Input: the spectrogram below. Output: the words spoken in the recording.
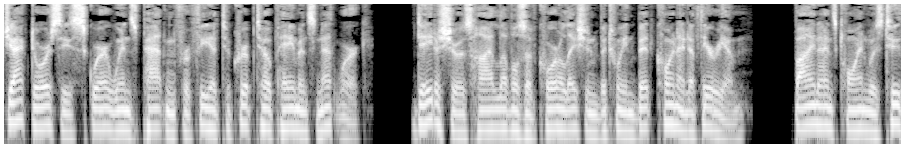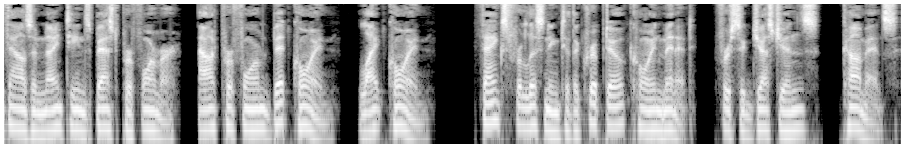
Jack Dorsey's Square wins patent for fiat to crypto payments network. Data shows high levels of correlation between Bitcoin and Ethereum. Binance Coin was 2019's best performer, outperformed Bitcoin, Litecoin. Thanks for listening to the Crypto Coin Minute. For suggestions, comments,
